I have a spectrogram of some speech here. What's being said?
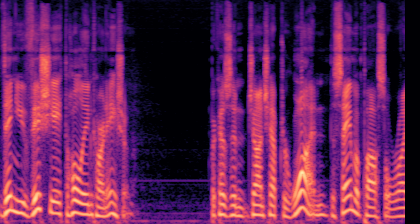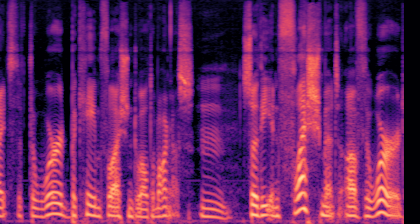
then you vitiate the whole incarnation. Because in John chapter 1, the same apostle writes that the Word became flesh and dwelt among us. Mm. So the enfleshment of the Word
